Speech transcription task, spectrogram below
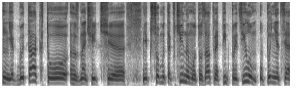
якби так, то е, значить, е, якщо ми так вчинимо, то завтра під прицілом опиняться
